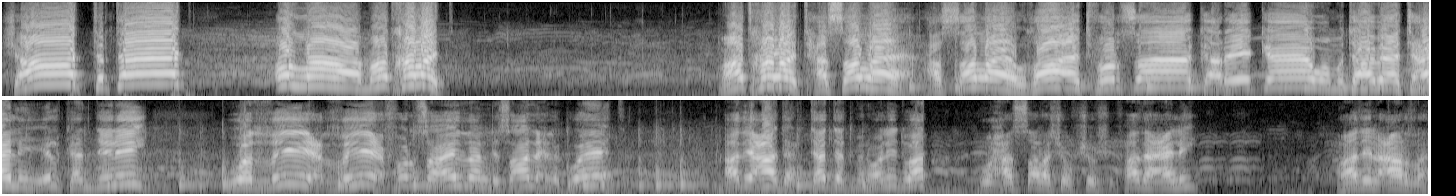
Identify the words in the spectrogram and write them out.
شات ترتد. الله ما دخلت ما دخلت حصلها حصلها. وضاعت فرصة كاريكا ومتابعة علي الكندري. وتضيع تضيع فرصة أيضا لصالح الكويت. هذه عادة ارتدت من وليد وحصلها. شوف شوف شوف. هذا علي وهذه العارضة.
